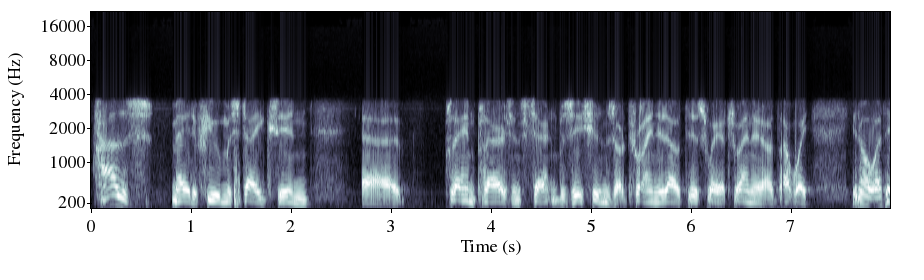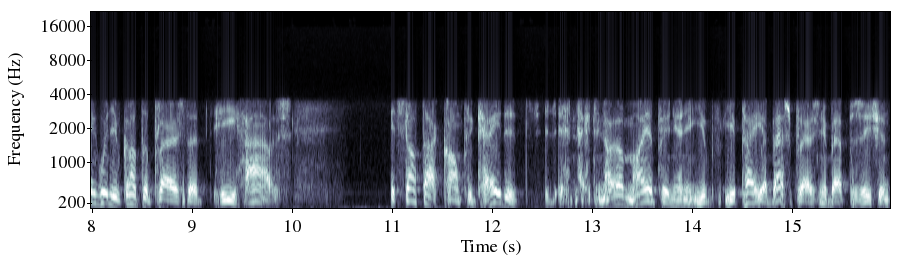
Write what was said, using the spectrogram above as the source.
has made a few mistakes in uh, playing players in certain positions or trying it out this way or trying it out that way. You know, I think when you've got the players that he has, it's not that complicated. In my opinion, you you play your best players in your best position,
